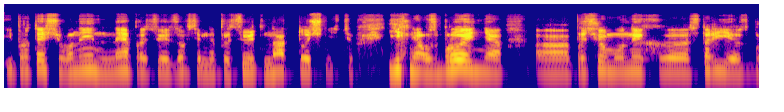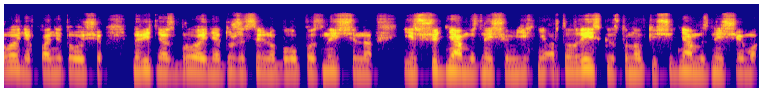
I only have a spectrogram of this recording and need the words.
і про, те, що вони не працюють зовсім не працюють над точністю. Їхнє озброєння, причому у них е, старі озброєння в плані того, що новітнє озброєння дуже сильно було познищено, і щодня ми знищуємо їхні артилерійські установки. Щодня ми знищуємо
